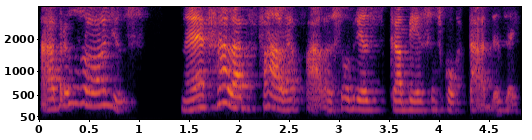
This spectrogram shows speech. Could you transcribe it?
Abra os olhos, né? Fala, fala, fala sobre as cabeças cortadas aí.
